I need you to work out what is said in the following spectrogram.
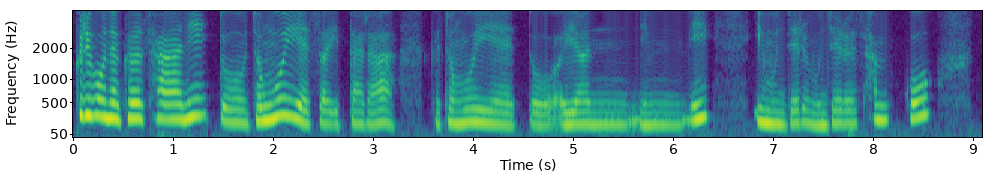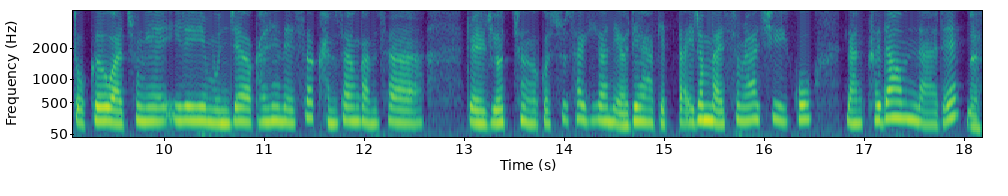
그리고는 그 사안이 또 정무위에서 잇따라 그 정무위의 또 의원님이 이 문제를 문제를 삼고 또 그 와중에 이 문제와 관련해서 감사원 감사를 요청하고 수사기관에 의뢰하겠다 이런 말씀을 하시고 난 그 다음 날에 네.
